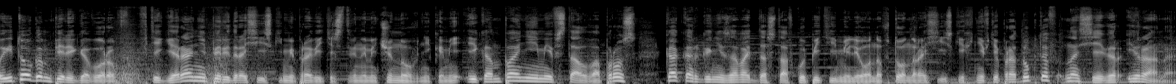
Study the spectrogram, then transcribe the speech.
По итогам переговоров в Тегеране перед российскими правительственными чиновниками и компаниями встал вопрос, как организовать доставку 5 миллионов тонн российских нефтепродуктов на север Ирана.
